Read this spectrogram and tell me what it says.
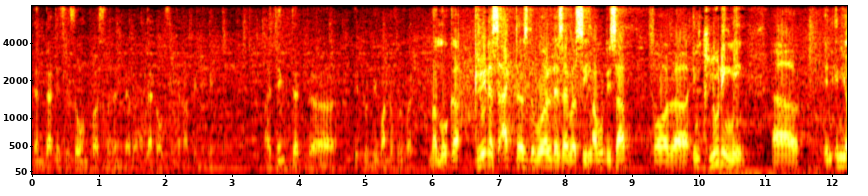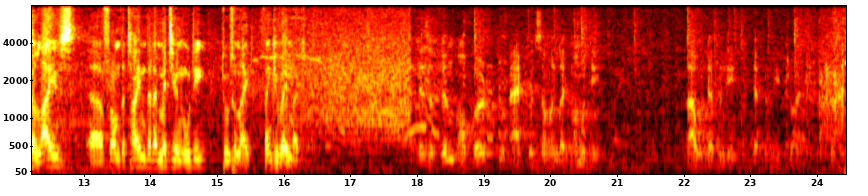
then that is his own personal endeavor and that also cannot be negated. I think that uh, it would be wonderful for him. Mamuka, greatest actors the world has ever seen. Mammootty Saab, for uh, including me uh, in, in your lives uh, from the time that I met you in Uti to tonight. Thank you very much. If there's a film offer to act with someone like Mammootty, I would definitely, definitely try it.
